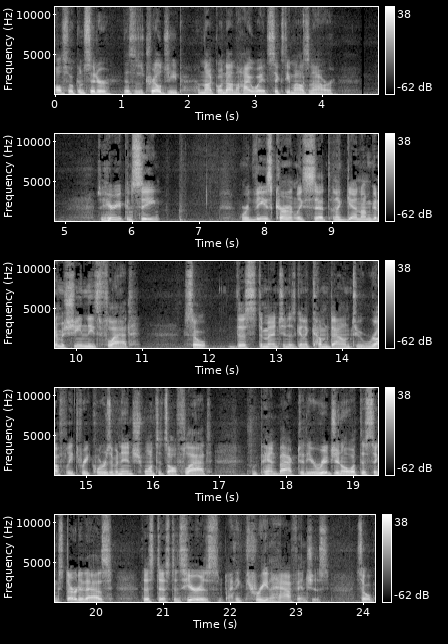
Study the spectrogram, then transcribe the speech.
Also consider this is a trail Jeep. I'm not going down the highway at 60 miles an hour. So here you can see where these currently sit. And again, I'm going to machine these flat. So this dimension is going to come down to roughly three quarters of an inch once it's all flat. We pan back to the original, what this thing started as. This distance here is, I think, three and a half inches. So,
